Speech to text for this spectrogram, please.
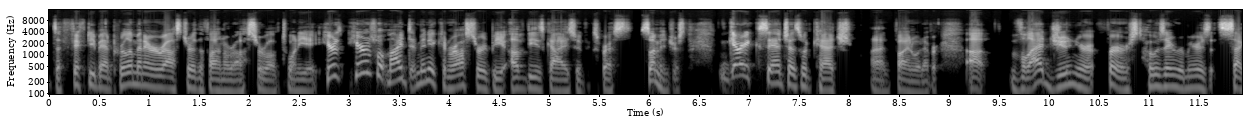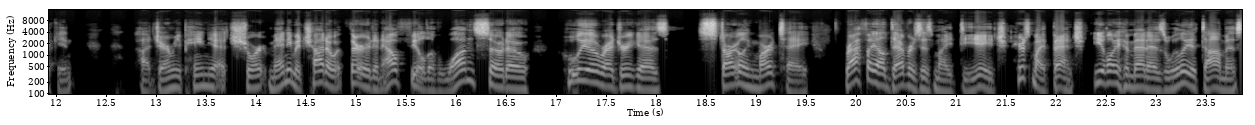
it's a 50 man preliminary roster. The final roster will have 28. Here's here's what my Dominican roster would be of these guys who've expressed some interest. Gary Sanchez would catch, uh, fine, whatever. Uh, Vlad Jr. at first, Jose Ramirez at second, uh, Jeremy Pena at short, Manny Machado at third, an outfield of Juan Soto, Julio Rodriguez, Starling Marte. Rafael Devers is my DH. Here's my bench Eloy Jimenez, Willy Adames,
